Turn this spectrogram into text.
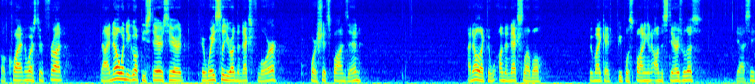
All quiet in the western front. Now I know when you go up these stairs here, it waits till you're on the next floor before shit spawns in. I know like the, on the next level, we might get people spawning in on the stairs with us. Yeah, see?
